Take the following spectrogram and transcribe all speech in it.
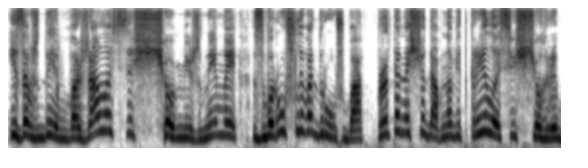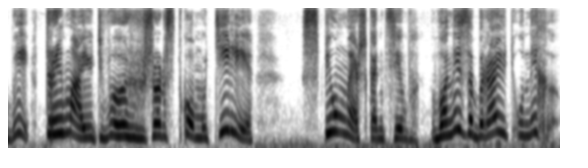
І завжди вважалося, що між ними зворушлива дружба. Проте нещодавно відкрилось, що гриби тримають в жорсткому тілі співмешканців. Вони забирають у них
